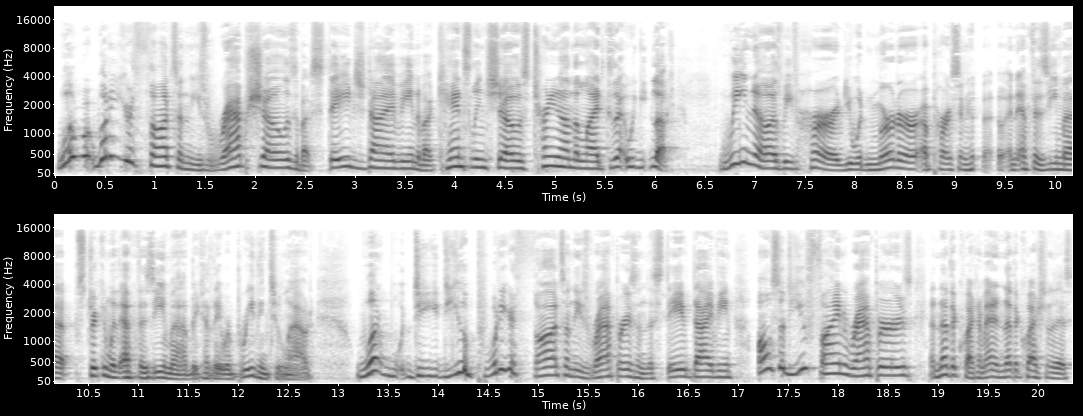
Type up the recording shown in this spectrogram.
what what are your thoughts on these rap shows about stage diving, about canceling shows, turning on the lights? Because look, we know as we've heard, you would murder a person, an emphysema, stricken with emphysema because they were breathing too loud. What do you do? You what are your thoughts on these rappers and the stave diving? Also, do you find rappers? Another question. I'm adding another question to this.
